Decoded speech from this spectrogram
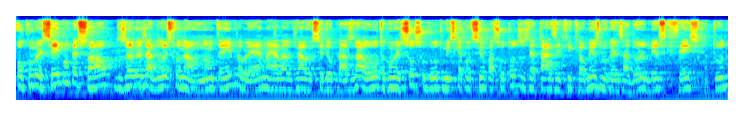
eu conversei com o pessoal dos organizadores, falou, não, não tem problema, ela já excedeu o prazo da outra, conversou sobre o outro mês que aconteceu, passou todos os detalhes, enfim, que é o mesmo organizador, o mesmo que fez, é tudo.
